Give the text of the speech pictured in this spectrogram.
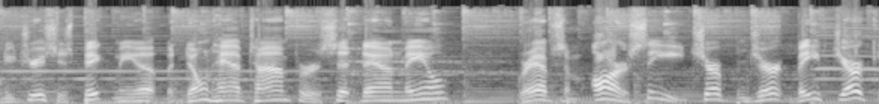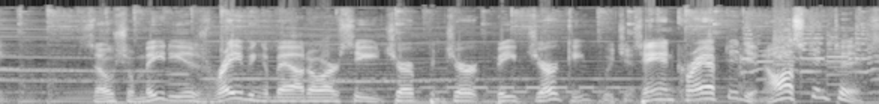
nutritious pick me up but don't have time for a sit down meal? Grab some RC Chirp and Jerk beef jerky. Social media is raving about RC Chirp and Jerk beef jerky, which is handcrafted in Austin, Texas,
